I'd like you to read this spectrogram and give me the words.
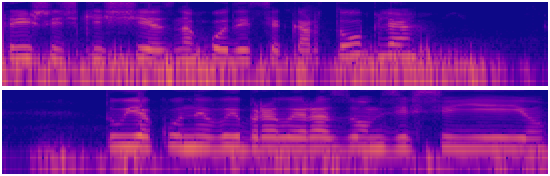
Трішечки ще знаходиться картопля, ту, яку не вибрали разом зі всією.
